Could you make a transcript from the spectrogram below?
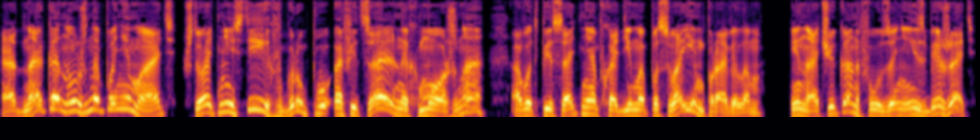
Однако нужно понимать, что отнести их в группу официальных можно, а вот писать необходимо по своим правилам, иначе конфуза не избежать.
